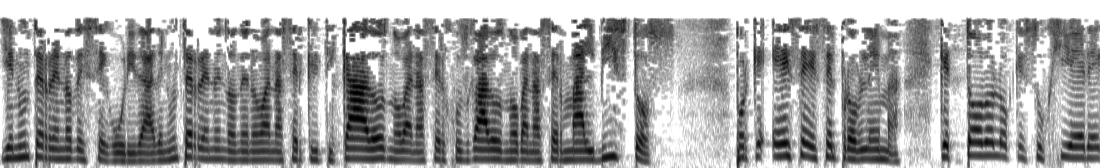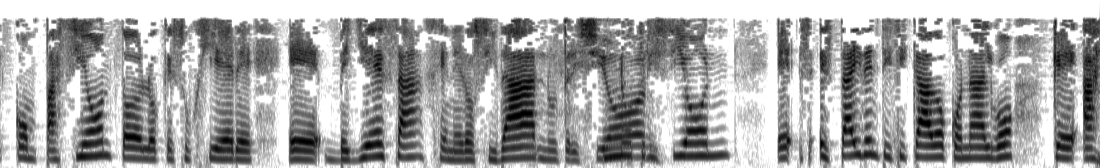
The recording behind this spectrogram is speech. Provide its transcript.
y en un terreno de seguridad, en un terreno en donde no van a ser criticados, no van a ser juzgados, no van a ser mal vistos. Porque ese es el problema, que todo lo que sugiere compasión, todo lo que sugiere eh, belleza, generosidad, Nutrición. nutrición eh, está identificado con algo que, ay,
